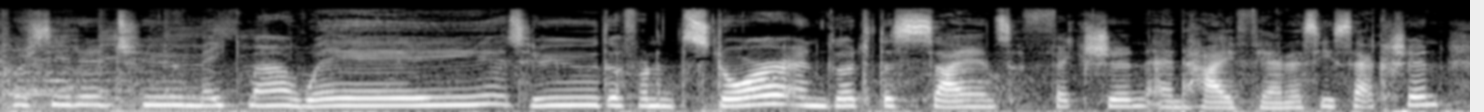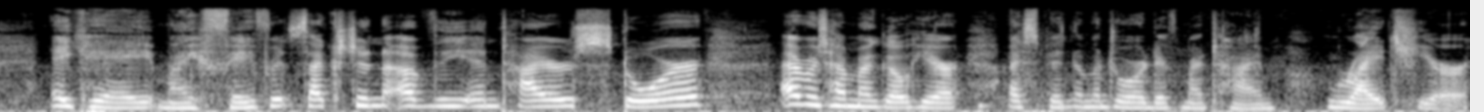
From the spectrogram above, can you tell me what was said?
proceeded to make my way to the front of the store and go to the science fiction and high fantasy section, aka my favorite section of the entire store. Every time I go here, I spend a majority of my time right here.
